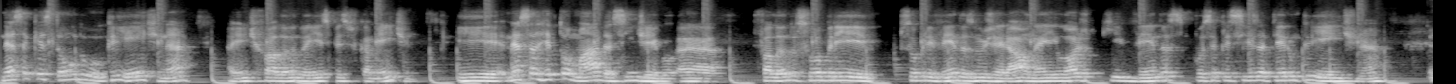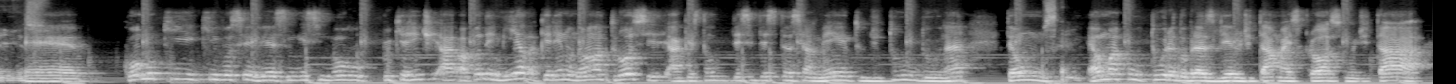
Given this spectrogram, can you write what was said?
Nessa questão do cliente, né? a gente falando aí especificamente. E nessa retomada, assim, Diego, é, falando sobre, sobre vendas no geral, né? E lógico que vendas você precisa ter um cliente, né? Isso. É, como que, que você vê assim esse novo porque a gente a, a, pandemia ela, querendo ou não ela trouxe a questão desse distanciamento de tudo né então é uma cultura do brasileiro de estar tá mais próximo de estar tá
